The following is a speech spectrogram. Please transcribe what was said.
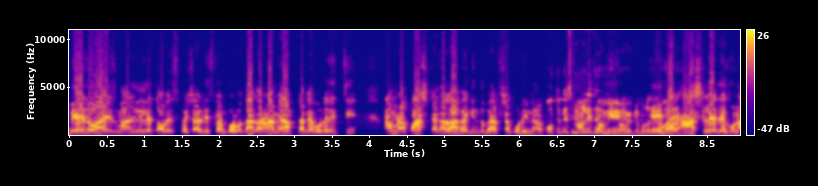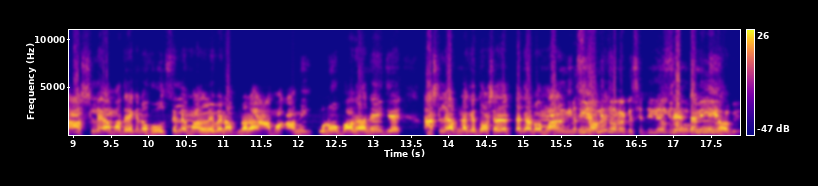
বেল ওয়াইজ মাল নিলে তবে স্পেশাল ডিসকাউন্ট করব। তার কারণ আমি আপনাকে বলে দিচ্ছি আমরা পাঁচ টাকা লাভে কিন্তু ব্যবসা করি না। কত পিস মাল নিতে হবে মিনিমাম একটু বলে এবার আসলে দেখুন আসলে আমাদের এখানে হোলসেলে মাল নেবেন আপনারা। আমা- কোনো বাধা নেই যে আসলে আপনাকে দশ হাজার টাকার বা মাল নিতেই হবে। সেটটা নিলেই হবে।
